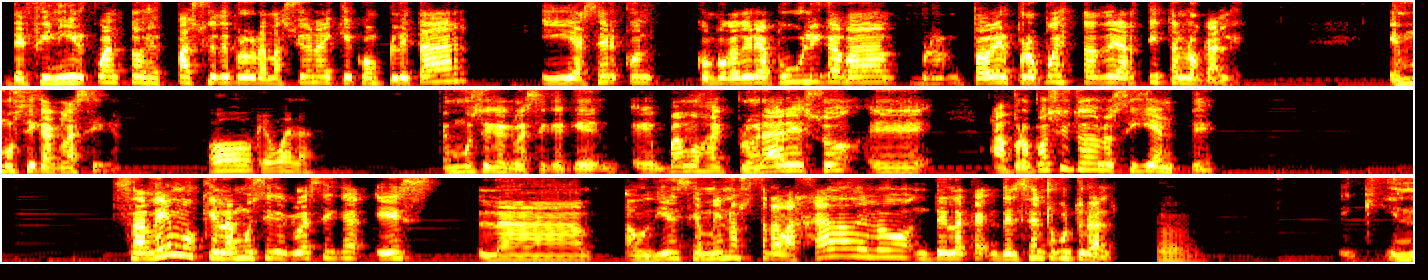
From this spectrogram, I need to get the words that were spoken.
definir cuántos espacios de programación hay que completar y hacer convocatoria pública para ver propuestas de artistas locales. En música clásica. Oh, qué buena. En música clásica, que eh, vamos a explorar eso eh, a propósito de lo siguiente. Sabemos que la música clásica es la audiencia menos trabajada de lo, del centro cultural. Mm.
